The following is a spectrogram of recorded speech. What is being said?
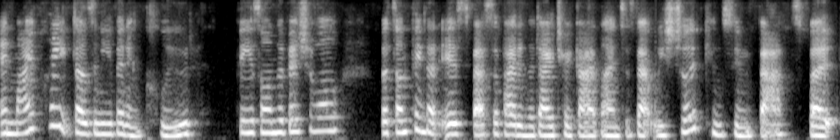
And my plate doesn't even include these on the visual, but something that is specified in the dietary guidelines is that we should consume fats, but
